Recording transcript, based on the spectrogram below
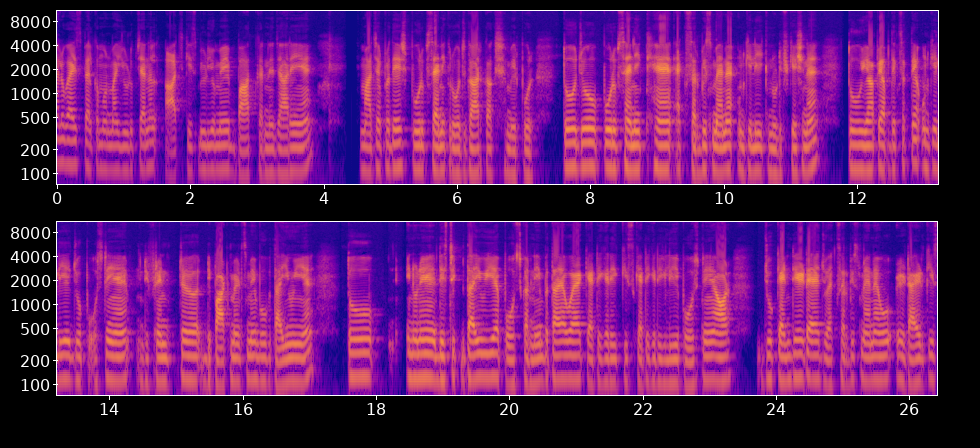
Hello guys welcome on my YouTube channel आज की इस वीडियो में बात करने जा रहे हैं हिमाचल प्रदेश पूर्व सैनिक रोज़गार कक्ष हमीरपुर। तो जो पूर्व सैनिक हैं एक्स सर्विस मैन है, उनके लिए एक नोटिफिकेशन है। तो यहाँ पे आप देख सकते हैं, उनके लिए जो पोस्टें हैं डिफरेंट डिपार्टमेंट्स में वो बताई हुई हैं। तो इन्होंने डिस्ट्रिक्ट बताई हुई है पोस्ट का नेम बताया हुआ है कैटेगरी किस कैटेगरी के लिए पोस्ट हैं और जो कैंडिडेट है, जो एक्स सर्विस मैन है, वो रिटायर्ड किस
